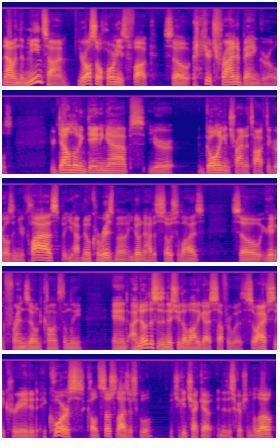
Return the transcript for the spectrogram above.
Now, in the meantime, you're also horny as fuck. So you're trying to bang girls, you're downloading dating apps, you're going and trying to talk to girls in your class, but you have no charisma, you don't know how to socialize. So you're getting friend zoned constantly. And I know this is an issue that a lot of guys suffer with. So I actually created a course called Socializer School, which you can check out in the description below.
